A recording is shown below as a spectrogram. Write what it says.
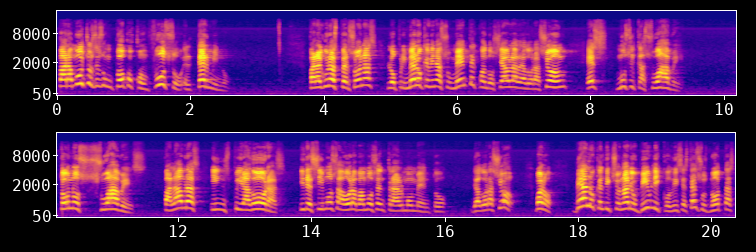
para muchos es un poco confuso el término. Para algunas personas, lo primero que viene a su mente cuando se habla de adoración es música suave, tonos suaves, palabras inspiradoras. Y decimos ahora vamos a entrar al momento de adoración. Bueno, vean lo que el diccionario bíblico dice, está en sus notas.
